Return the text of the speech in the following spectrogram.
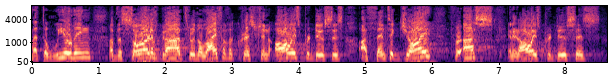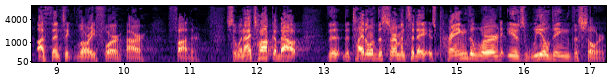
that the wielding of the sword of God through the life of a Christian always produces authentic joy for us, and it always produces authentic glory for our Father. So when I talk about the, the title of the sermon today is Praying the Word is Wielding the Sword.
